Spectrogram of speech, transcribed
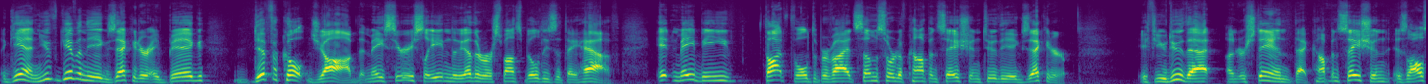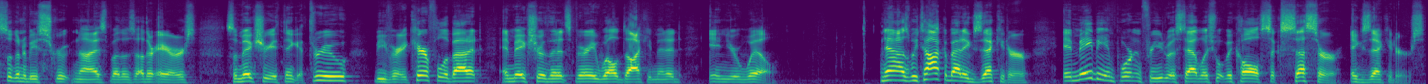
Again, you've given the executor a big, difficult job that may seriously eat into the other responsibilities that they have. It may be thoughtful to provide some sort of compensation to the executor. If you do that, understand that compensation is also going to be scrutinized by those other heirs. So make sure you think it through, be very careful about it, and make sure that it's very well documented in your will. Now, as we talk about executor, it may be important for you to establish what we call successor executors.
